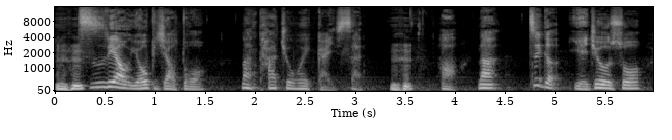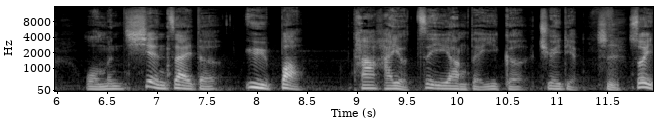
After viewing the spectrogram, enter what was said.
嗯、资料有比较多，那它就会改善。嗯哼，好，那这个也就是说，我们现在的预报它还有这样的一个缺点，是，所以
